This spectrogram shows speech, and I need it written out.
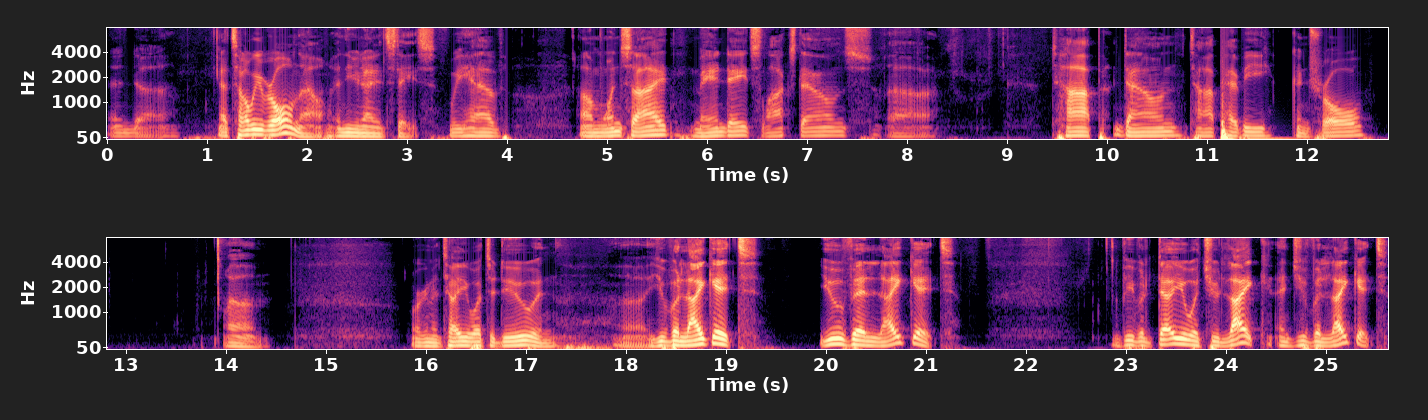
And uh, that's how we roll now in the United States. We have on one side mandates, lockdowns, uh, top down, top heavy control. Um, we're going to tell you what to do, and uh, you will like it. You will like it. We will tell you what you like, and you will like it.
